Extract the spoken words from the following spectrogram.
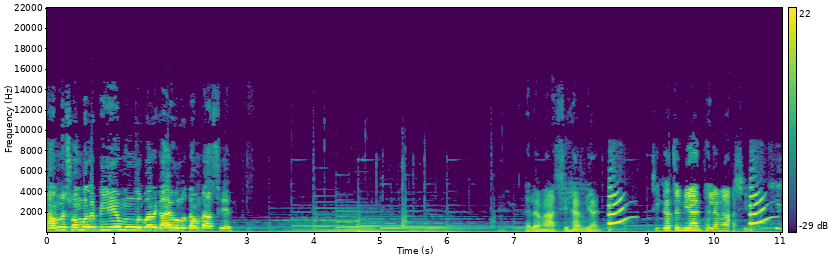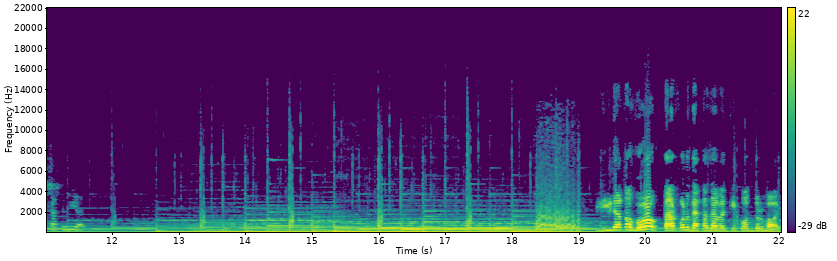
সামনে সোমবারে বিয়ে মঙ্গলবারে গায়ে হলো আমরা আসি। তাহলে আমি আসি হ্যাঁ বিয়ান? ঠিক আছে বিয়ান তাহলে আমি আসি। ঠিক আছে রিয়া বিয়েটা তো হোক তারপরে দেখা যাবে কি কদ্দূর হয়।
